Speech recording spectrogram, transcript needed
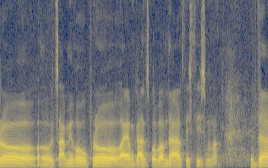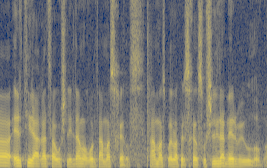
რომ წამიღო უფრო აი ამ განწყობამ და არტისტიზმმა. და ერთი რაღაცა უშლიდა მოღონთ ამას ხელს. ამას ყველაფერს ხელს უშლიდა ნერვიულობა.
